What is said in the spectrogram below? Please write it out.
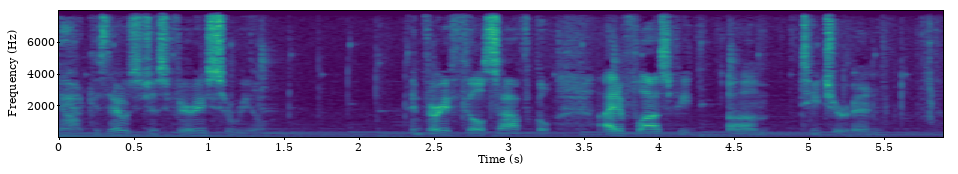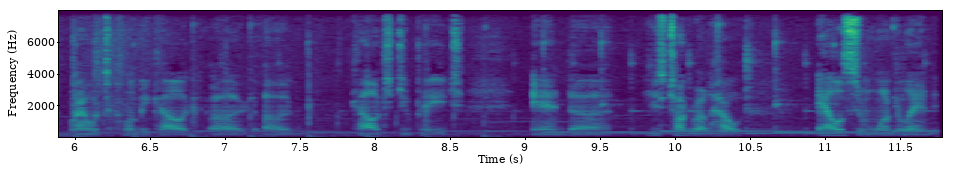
Yeah, because that was just very surreal and very philosophical. I had a philosophy um, teacher, and when I went to Columbia College, uh, uh, College DuPage, and uh, he was talking about how Alice in Wonderland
